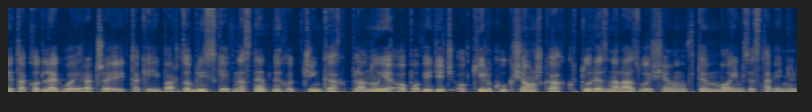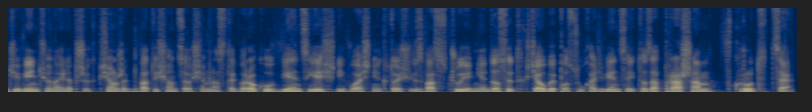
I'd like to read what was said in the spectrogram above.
nie tak odległej, raczej takiej bardzo bliskiej. W następnych odcinkach planuję opowiedzieć o kilku książkach, które znalazły się w tym moim zestawieniu dziewięciu najlepszych książek 2018 roku, więc jeśli właśnie ktoś z Was czuje niedosyt, chciałby posłuchać więcej, to zapraszam wkrótce.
